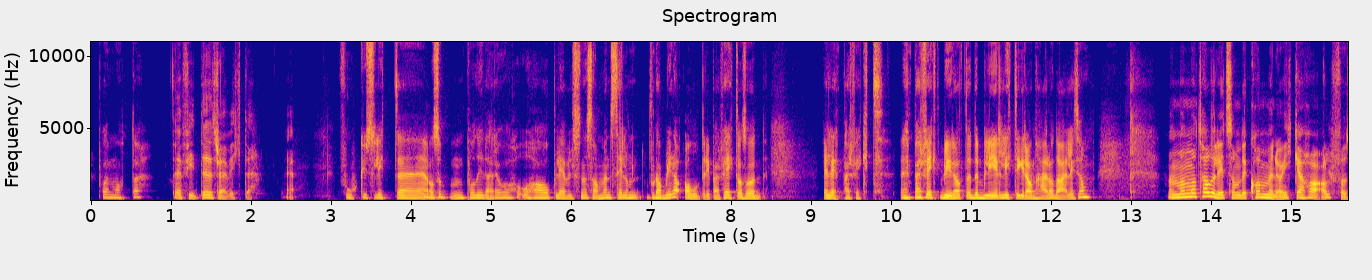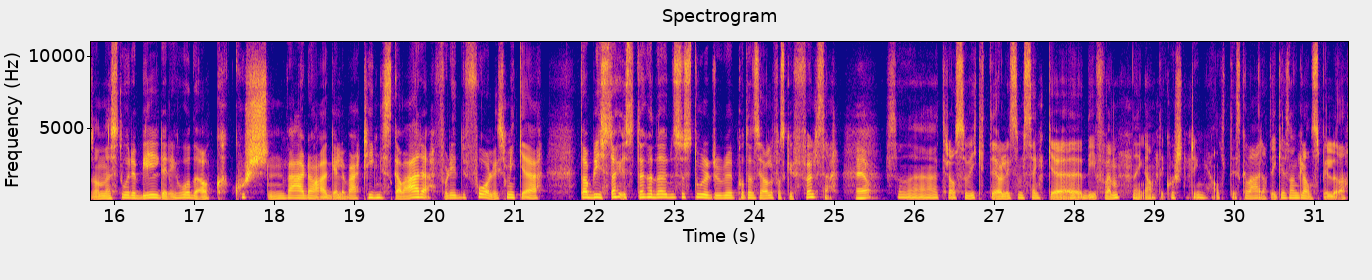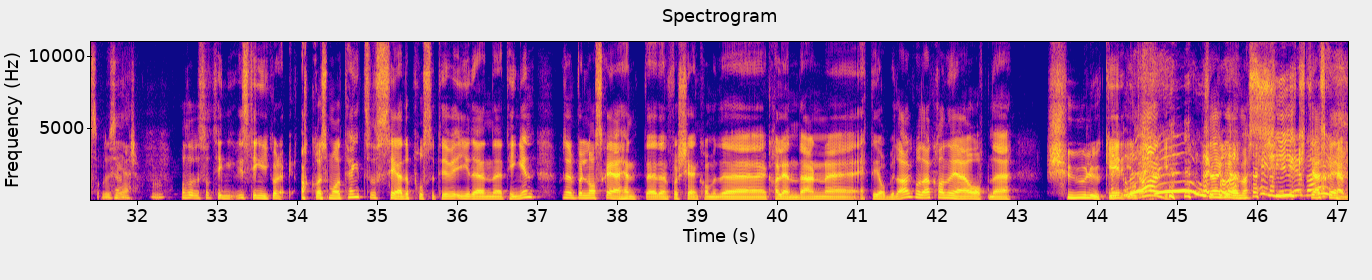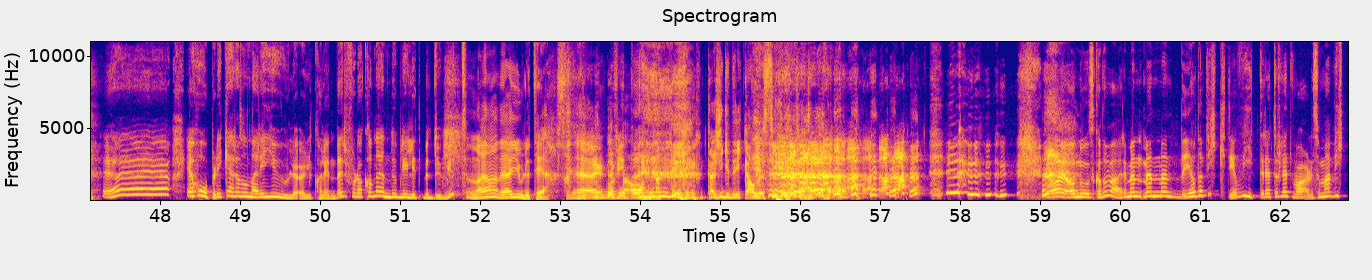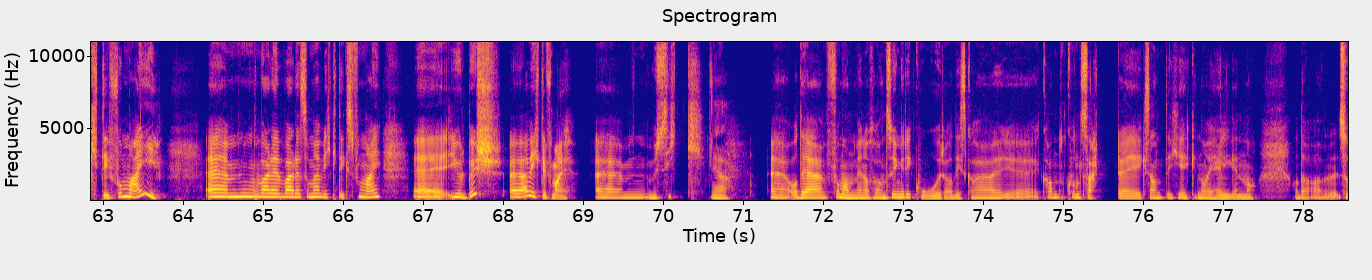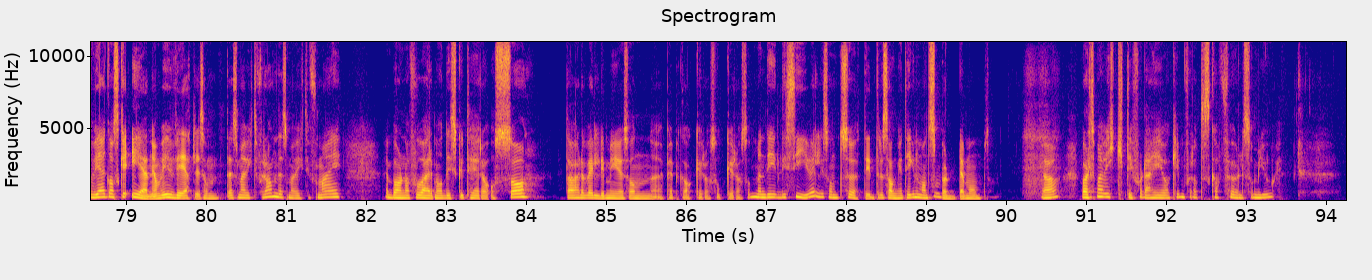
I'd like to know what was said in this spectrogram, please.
på en måte. Det er fint, det tror jeg er viktig. Ja. Fokus litt eh, også på de der å, å ha opplevelsene sammen, selv om, for da blir det aldri perfekt. Altså, eller perfekt. Perfekt blir at det blir litt grann her og der, liksom. Men man må ta det litt som det kommer, og ikke ha altfor sånne store bilder i hodet av hvordan hver dag eller hver ting skal være. Fordi du får liksom ikke Da blir det så stort potensial for skuffelse. Ja. Så det er tror også viktig å liksom senke de forventningene til hvordan ting alltid skal være. At det ikke er sånn glansbilde, da, som du sier. Ja. Og så, så ting, hvis ting ikke går akkurat som jeg hadde tenkt, så ser jeg det positive i den eh, tingen. For eksempel, nå skal jeg hente den for senkommende kalenderen eh, etter jobb i dag, og da kan jeg åpne sju luker i dag! Så jeg gleder meg sykt til jeg skal hjem. Ja, ja, ja, ja. Jeg håper det ikke er en sånn der juleølkalender, for da kan det hende du blir litt bedugget. Nei, nei, det er julete, så det går fint. Kanskje ikke drikke alle sukker. Ja, ja, noe skal det være. Men, men, men ja, det er viktig å vite rett og slett hva er det som er viktig for meg. Um, hva, er det, hva er det som er viktigst for meg? Uh, julebysj uh, er viktig for meg. Um, musikk. Ja. Eh, og det for mannen min også. Han synger i kor, og de skal ha konsert eh, ikke sant, i kirken nå i helgen. Og, og da, så vi er ganske enige om Vi vet liksom det som er viktig for han, det som er viktig for meg. Barna får være med å diskutere også. Da er det veldig mye sånn eh, pepperkaker og sukker og sånn. Men de, de sier veldig sånn søte, interessante ting når man spør dem om sånn. Ja. Hva er det som er viktig for deg, Joakim, for at det skal føles som jul?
